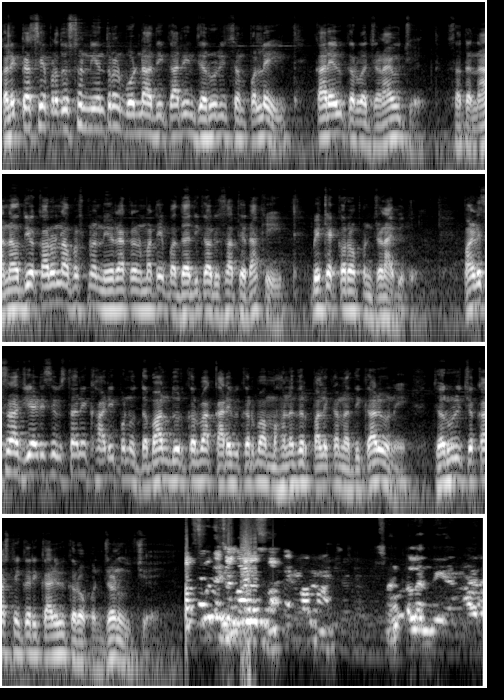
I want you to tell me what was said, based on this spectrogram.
કલેક્ટરશ્રીએ પ્રદૂષણ નિયંત્રણ બોર્ડના અધિકારીની જરૂરી સંપલ લઈ કાર્યવાહી કરવા જણાવ્યું છે. સાથે નાના ઉદ્યોગકારોના પ્રશ્ન નિરાકરણ માટે પદાધિકારીઓ સાથે રાખી બેઠક કરવા પણ જણાવ્યું હતું. પાંડેસરા જીઆઈડીસી વિસ્તારની ખાડી પરનું દબાણ દૂર કરવા કાર્યવાહી કરવા મહાનગરપાલિકાના અધિકારીઓને જરૂરી ચકાસણી કરી કાર્યવાહી કરવા પણ જણાવ્યું છે? સંકલનની અંદર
